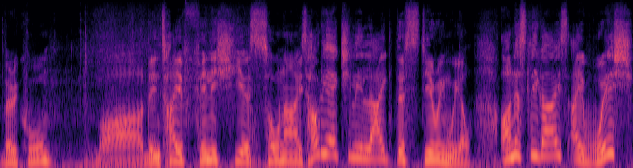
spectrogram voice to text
very cool the entire finish here is so nice. How do you actually like the steering wheel? Honestly, guys, I wish,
